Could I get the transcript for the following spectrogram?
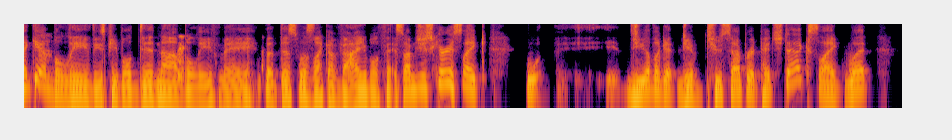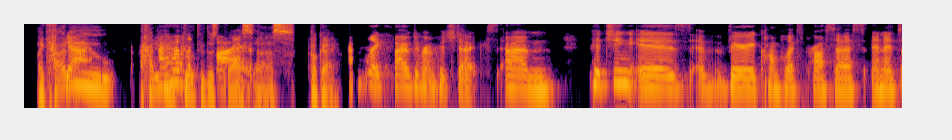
I can't believe these people did not believe me that this was like a valuable thing. So I'm just curious, like, do you have like a, do you have two separate pitch decks? Like what, like how yeah. do you, how do you go like through this five. process? Okay. I have like five different pitch decks. Um, pitching is a very complex process and it's,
